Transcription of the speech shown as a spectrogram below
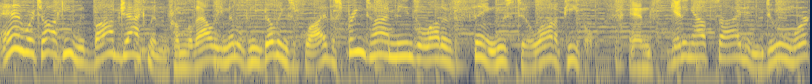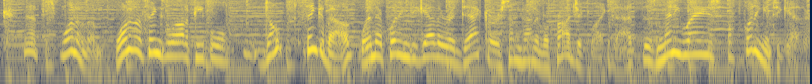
And we're talking with Bob Jackman from LaValley Middleton Building Supply. The springtime means a lot of things to a lot of people. And getting outside and doing work, that's one of them. One of the things a lot of people don't think about when they're putting together a deck or some kind of a project like that. There's many ways of putting it together.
